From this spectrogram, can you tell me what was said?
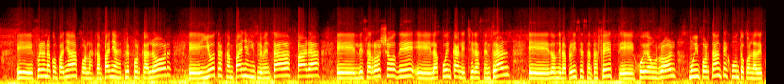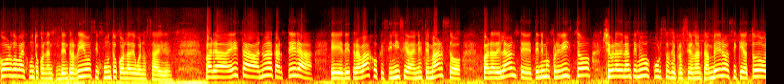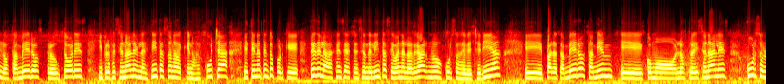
fueron acompañadas por las campañas de estrés por calor y otras campañas implementadas para el desarrollo de la cuenca lechera central, eh, donde la provincia de Santa Fe eh, juega un rol muy importante junto con la de Córdoba y junto con la de Entre Ríos y junto con la de Buenos Aires. Para esta nueva cartera eh, de trabajo que se inicia en este marzo, para adelante tenemos previsto llevar adelante nuevos cursos de profesional tambero, así que a todos los tamberos, productores y profesionales en las distintas zonas que nos escucha, estén atentos porque desde las agencias de extensión del INTA se van a alargar nuevos cursos de lechería eh, para tamberos, también eh, como los tradicionales cursos,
